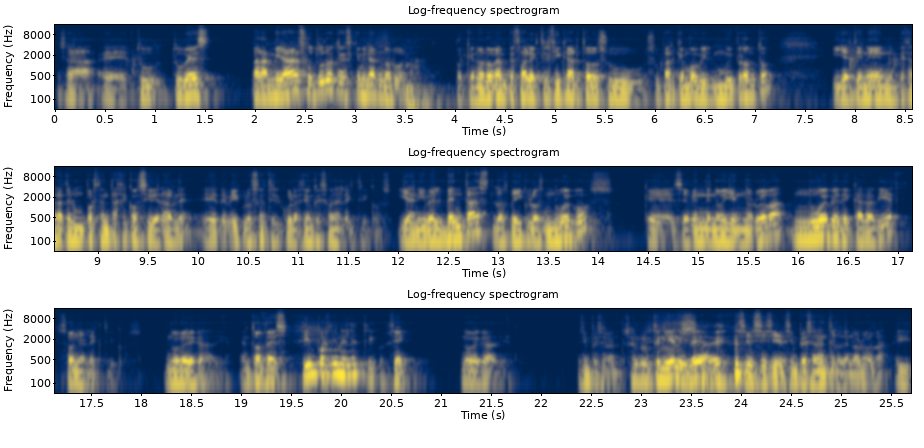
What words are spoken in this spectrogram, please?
O sea, eh, tú, tú ves, para mirar al futuro tienes que mirar Noruega, porque Noruega empezó a electrificar todo su, su parque móvil muy pronto y ya tienen, empiezan a tener un porcentaje considerable eh, de vehículos en circulación que son eléctricos. Y a nivel ventas, los vehículos nuevos que se venden hoy en Noruega, 9 de cada 10 son eléctricos. 9 de cada 10. Entonces, ¿100% eléctricos? sí, 9 de cada 10. Es impresionante. O sea, no tenía ni idea de... Sí, sí, sí, es impresionante lo de Noruega. Y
